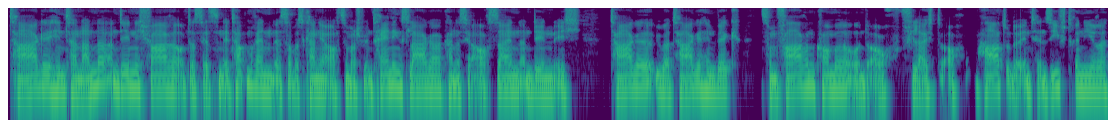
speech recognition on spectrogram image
Tage hintereinander, an denen ich fahre, ob das jetzt ein Etappenrennen ist, aber es kann ja auch zum Beispiel ein Trainingslager, kann es ja auch sein, an denen ich Tage über Tage hinweg zum Fahren komme und auch vielleicht auch hart oder intensiv trainiere.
